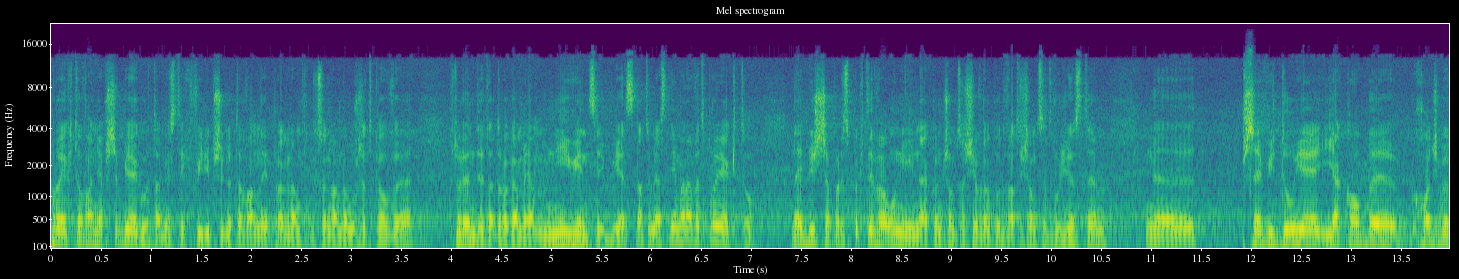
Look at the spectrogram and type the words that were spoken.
projektowania przebiegu. Tam jest w tej chwili przygotowany program funkcjonalno-użytkowy, którędy ta droga miała mniej więcej biec, natomiast nie ma nawet projektu. Najbliższa perspektywa unijna, kończąca się w roku 2020, y, przewiduje jakoby choćby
